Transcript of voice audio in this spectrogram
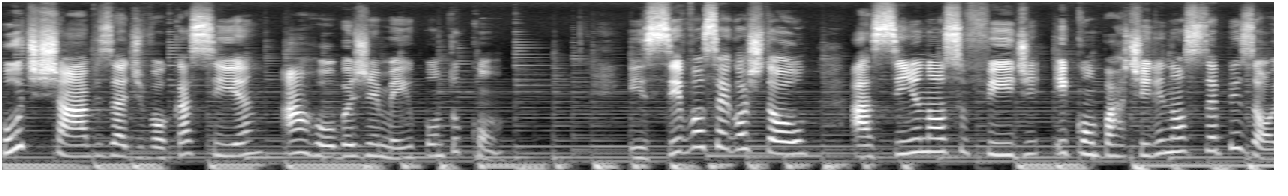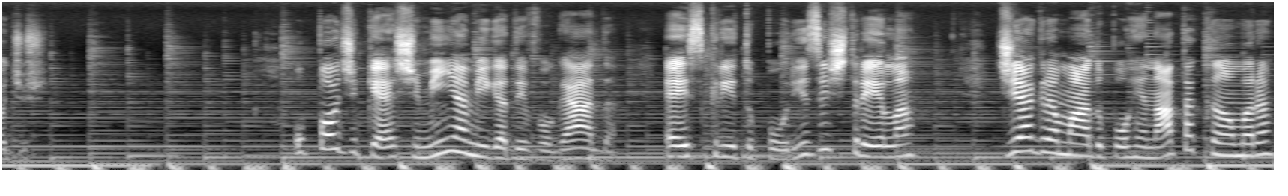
ruthchavesadvocacia@gmail.com. E se você gostou, assine o nosso feed e compartilhe nossos episódios. O podcast Minha Amiga Advogada é escrito por Isa Estrela, diagramado por Renata Câmara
